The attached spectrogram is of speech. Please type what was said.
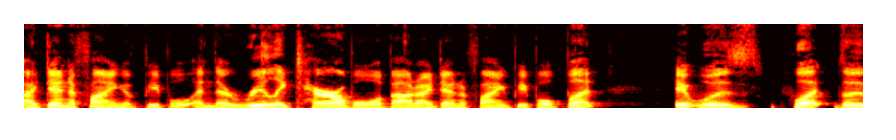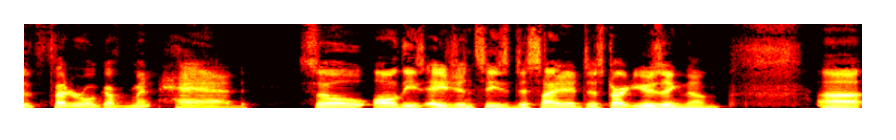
identifying of people and they're really terrible about identifying people, but it was what the federal government had. So all these agencies decided to start using them. Uh,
